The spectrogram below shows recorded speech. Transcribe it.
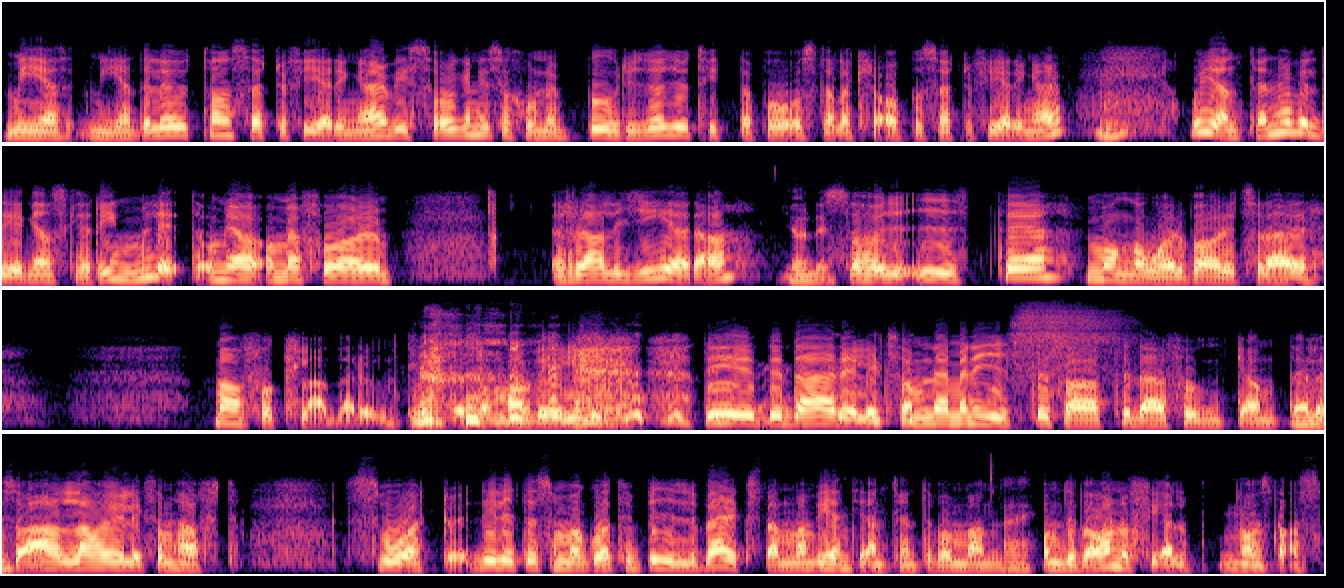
med, med eller utan certifieringar. Vissa organisationer börjar ju titta på och ställa krav på certifieringar. Mm. Och egentligen är väl det ganska rimligt. Om jag, om jag får raljera så har ju IT många år varit sådär man får kladda runt lite som man vill. det, det där är liksom, nej men IT sa att det där funkar inte eller så. Alla har ju liksom haft svårt, det är lite som att gå till bilverkstaden, man vet mm. egentligen inte man, om det var något fel mm. någonstans.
